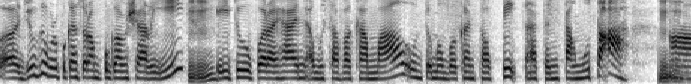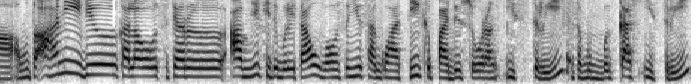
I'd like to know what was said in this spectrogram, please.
uh, juga merupakan seorang peguam syar'i mm-hmm. iaitu peraihan Mustafa Kamal Kamal untuk membawakan topik uh, tentang mutaah. Mm-hmm. Uh, mutaah ni dia kalau secara amnya kita boleh tahu bahawasanya sagu hati kepada seorang isteri ataupun bekas isteri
